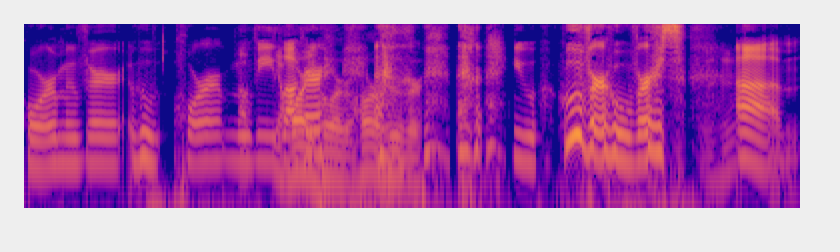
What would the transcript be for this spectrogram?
horror mover who horror movie yeah, lover horror horror, horror hoover. you Hoover Hoovers hmm um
